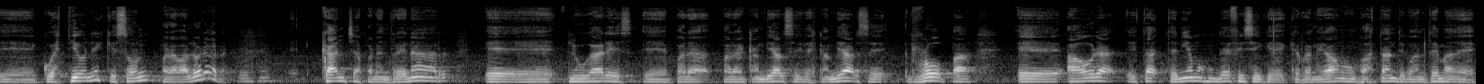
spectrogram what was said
eh, cuestiones que son para valorar. Canchas para entrenar, eh, lugares eh, para, para, cambiarse y descambiarse, ropa. ahora está, teníamos un déficit que, que, renegábamos bastante con el tema de,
